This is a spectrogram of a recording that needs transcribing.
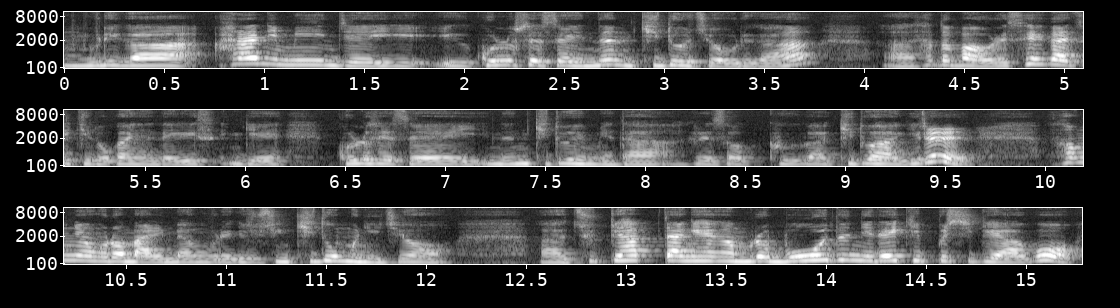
음, 우리가 하나님이 이제 이, 이 골로새서에 있는 기도죠. 우리가 아, 사도 바울의 세 가지 기도가 있는데 이- 이게 골로새서에 있는 기도입니다. 그래서 그가 기도하기를 성령으로 말미암아 우리에게 주신 기도문이죠. 아, 주께 합당히 행함으로 모든 일에 기쁘시게 하고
